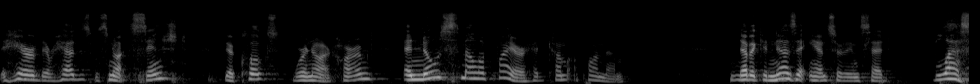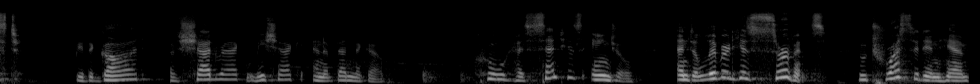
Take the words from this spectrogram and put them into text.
The hair of their heads was not singed, their cloaks were not harmed, and no smell of fire had come upon them. Nebuchadnezzar answered and said, Blessed be the God of Shadrach, Meshach, and Abednego, who has sent his angel and delivered his servants who trusted in him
